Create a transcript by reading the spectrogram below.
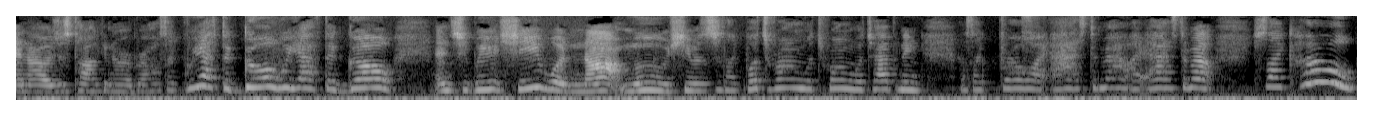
and I was just talking to her, bro. I was like, "We have to go, we have to go," and she we, she would not move. She was just like, "What's wrong? What's wrong? What's happening?" I was like, "Bro, I asked him out. I asked him out." She's like, "Who?"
